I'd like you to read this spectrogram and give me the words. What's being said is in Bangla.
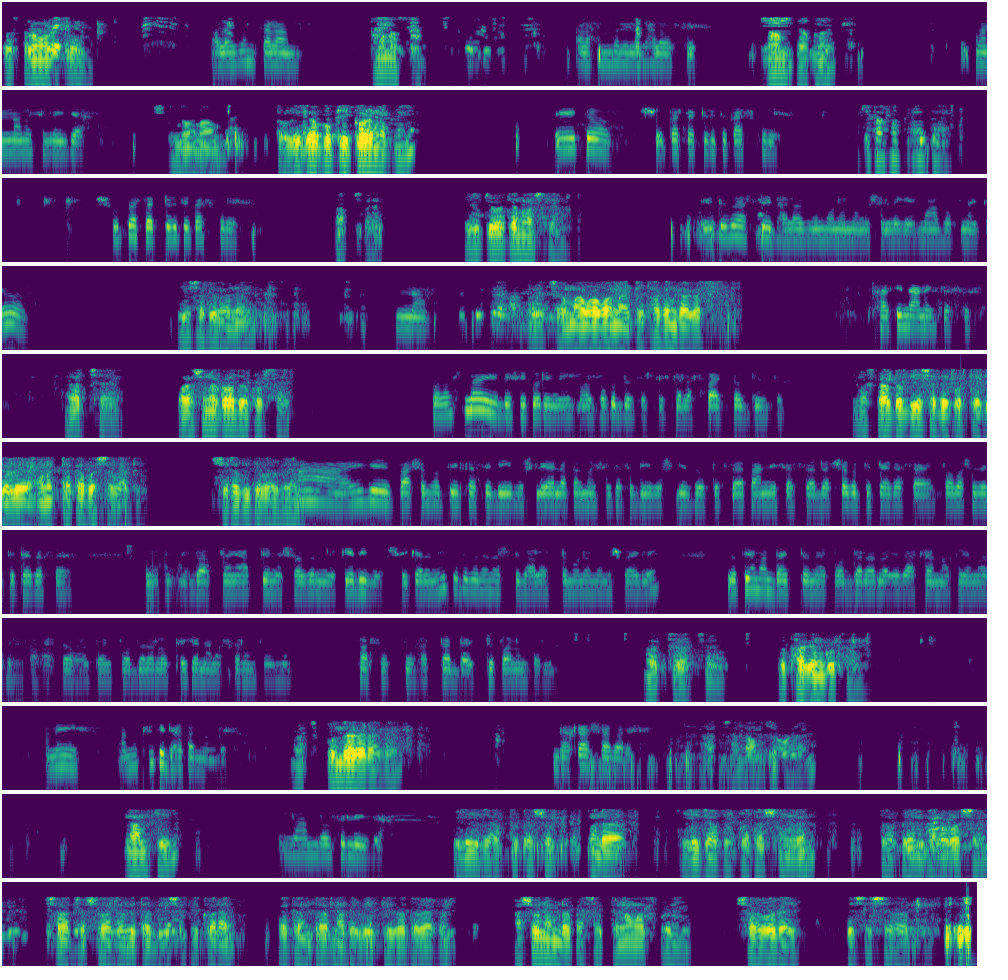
আসসালামু আলাইকুম ওয়ালাইকুম সালাম। কেমন আছেন? আলহামদুলিল্লাহ ভালো আছে। নাম কি আপনার? আমার নাম হচ্ছে লিজা। সুন্দর নাম। তো লিজা আপু কি করেন আপনি? এই তো সুতার ফ্যাক্টরিতে কাজ করি। জুতা ফ্যাক্টরিতে সুতার ফ্যাক্টরিতে কাজ করি। আচ্ছা। ইউটিউবে কেন আসলেন? ইউটিউবে আসছি ভালো একজন মনের মানুষের লেগে। মা বাপ নাই তো? বিয়ে হয় না। আচ্ছা মা বাবা নাই তো থাকেন কার কাছে? থাকি নানির কাছে। আচ্ছা পড়াশোনা কত দূর করছে? পড়াশোনায় বেশি করি নাই অল্প দূর করছি ক্লাস ফাইভ পর্যন্ত। আজকাল তো বিয়ে শাদী করতে গেলে অনেক টাকা পয়সা লাগে সেটা দিতে পারবেন? হ্যাঁ এই যে পার্শ্ববর্তীর কাছে দিয়ে বসলে এলাকার মানুষের কাছে দিয়ে বসলে যৌতুক চায় পানি চায় ব্যবসা করতে টাকা চায় প্রবাসে যেতে টাকা চায়। বাপ নাই আত্মীয় স্বজন কে দিব? সেই কারণেই প্রতিবেদন আসছি ভালো একটা মনের মানুষ পাইলে। যদি আমার দায়িত্ব নেয় পদ্মার আলোয় রাখে আমাকে আমার তার পদ্মার আলোর থেকে নামাজ কালাম করব। পাঁচ সপ্তাহ হাতটার দায়িত্ব পালন করব। আচ্ছা আচ্ছা। তো থাকেন কোথায়? আমি আমি থাকি ঢাকার মধ্যে। আচ্ছা কোন জায়গায় ঢাকায় ঢাকা সাভারে। আচ্ছা নাম কি বললেন? নাম কি? নাম বলছে লিজা। লিজা তো দর্শক আপনারা লিজা আপুর কথা শুনলেন। তো প্রেম ভালোবাসা সাহায্য সহযোগিতা বিয়ে সাথে করা একান্ত আপনাদের ব্যক্তিগত ব্যাপার। আসুন আমরা পাঁচ নামাজ পড়ি। সর্বদাই দেশের সেবা করি।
